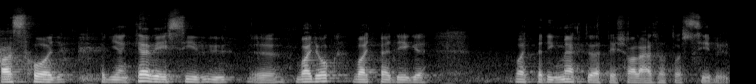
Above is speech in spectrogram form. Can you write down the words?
az, hogy, hogy ilyen kevés szívű vagyok, vagy pedig, vagy pedig megtört és alázatos szívű.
